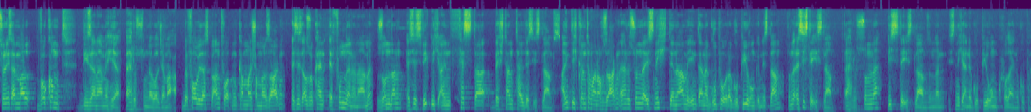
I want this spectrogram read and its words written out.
Zunächst einmal, wo kommt dieser Name her? Ahlus Sunnah wal Jama'a. Bevor wir das beantworten, kann man schon mal sagen, es ist also kein erfundener Name, sondern es ist wirklich ein fester Bestandteil des Islams. Eigentlich könnte man auch sagen, Ahlus Sunnah ist nicht der Name irgendeiner Gruppe oder Gruppierung im Islam, sondern es ist der Islam. Ahlus Sunnah ist der Islam, sondern ist nicht eine Gruppierung oder eine Gruppe.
